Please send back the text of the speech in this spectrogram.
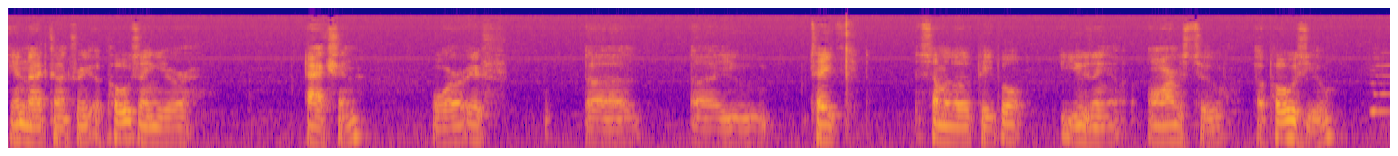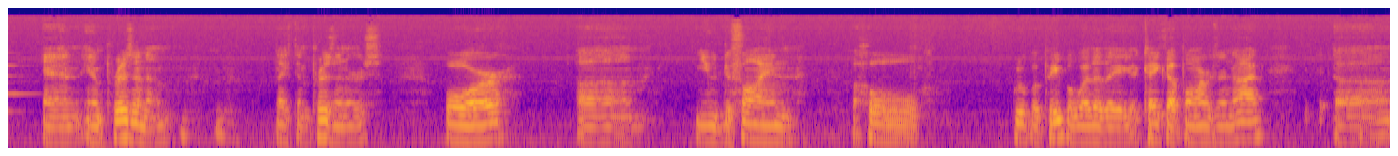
in that country opposing your action, or if uh, uh, you take some of those people using arms to oppose you and imprison them, make them prisoners, or um, you define a whole group of people, whether they take up arms or not, uh,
